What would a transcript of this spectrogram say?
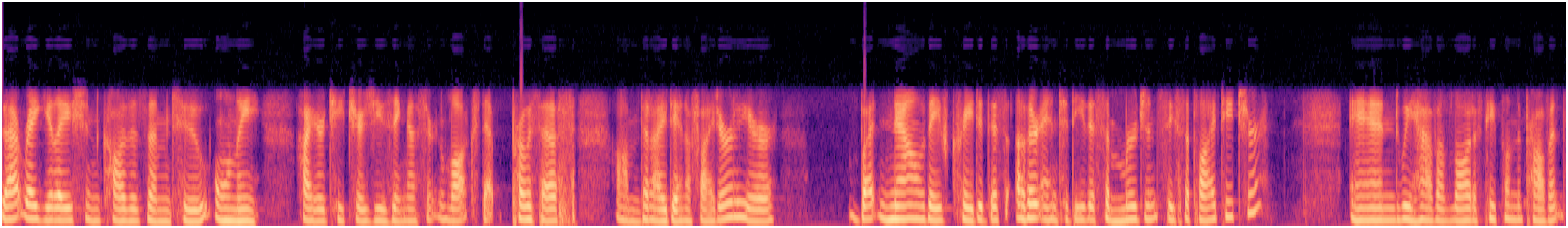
that regulation causes them to only hire teachers using a certain lockstep process um, that I identified earlier. But now they've created this other entity, this emergency supply teacher, and we have a lot of people in the province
